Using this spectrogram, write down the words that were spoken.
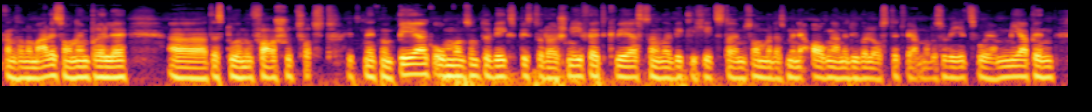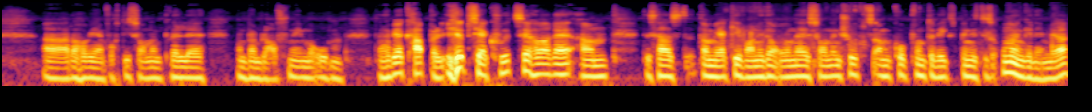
ganz eine normale Sonnenbrille, äh, dass du einen UV-Schutz hast. Jetzt nicht nur am Berg, oben wenn du unterwegs bist oder ein Schneefeld querst, sondern wirklich jetzt da im Sommer, dass meine Augen auch nicht überlastet werden. Oder so wie jetzt, wo ich am Meer bin, da habe ich einfach die Sonnenbrille dann beim Laufen immer oben. Dann habe ich ein Kappel. Ich habe sehr kurze Haare, ähm, das heißt, da merke ich, wenn ich da ohne Sonnenschutz am Kopf unterwegs bin, ist das unangenehm. Ja?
